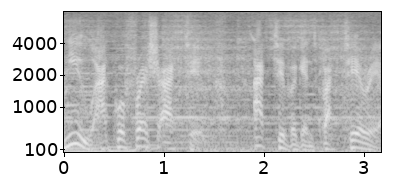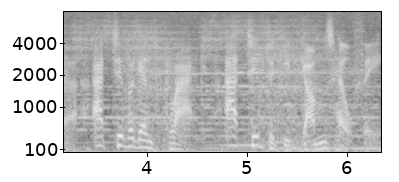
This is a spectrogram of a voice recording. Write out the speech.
New Aquafresh Active. Active against bacteria, active against plaque, active to keep gums healthy.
